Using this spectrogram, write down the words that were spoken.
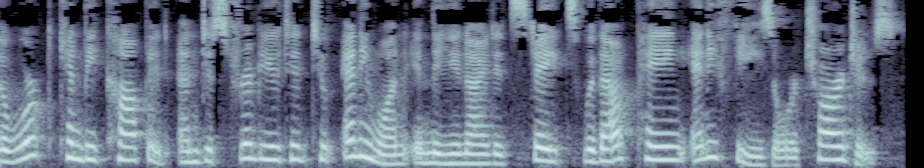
the work can be copied and distributed to anyone in the United States without paying any fees or charges.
